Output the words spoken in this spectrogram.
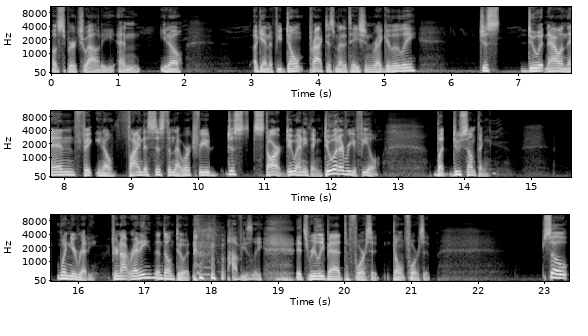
of spirituality. And, you know, again, if you don't practice meditation regularly, just do it now and then. You know, find a system that works for you. Just start. Do anything. Do whatever you feel, but do something when you're ready. If you're not ready, then don't do it. Obviously, it's really bad to force it. Don't force it. So,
